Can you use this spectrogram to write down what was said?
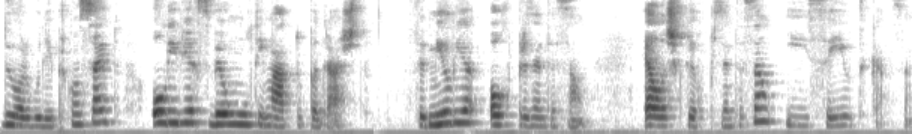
de Orgulho e Preconceito, Olivia recebeu um ultimato do padrasto: família ou representação. Ela escolheu representação e saiu de casa.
